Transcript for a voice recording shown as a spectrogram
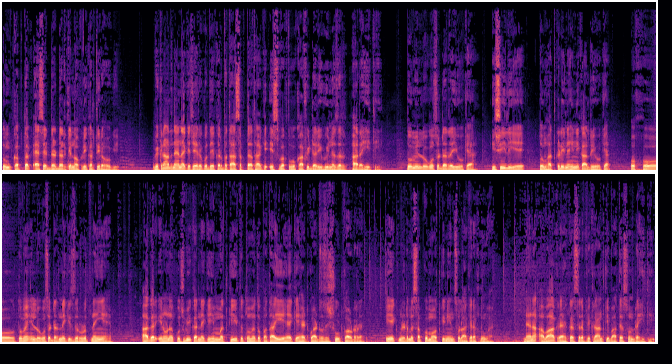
तुम कब तक ऐसे डर डर के नौकरी करती रहोगी? विक्रांत नैना के चेहरे को देखकर बता सकता था कि इस वक्त वो काफ़ी डरी हुई नज़र आ रही थी। तुम इन लोगों से डर रही हो क्या? इसीलिए तुम हथकड़ी नहीं निकाल रही हो क्या? ओहो, तुम्हें इन लोगों से डरने की ज़रूरत नहीं है। अगर इन्होंने कुछ भी करने की हिम्मत की तो तुम्हें तो पता ही है कि हेडक्वार्टर से शूट का ऑर्डर है। एक मिनट में सबको मौत की नींद सुला के रख दूँगा। नैना अवाक रहकर सिर्फ़ विक्रांत की बातें सुन रही थी।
